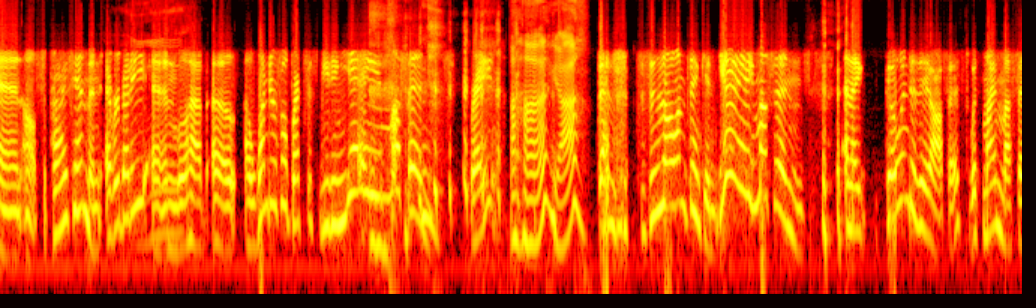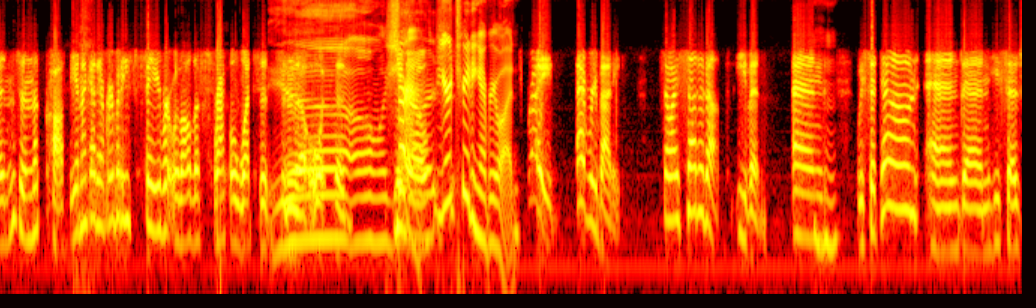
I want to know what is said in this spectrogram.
and I'll surprise him and everybody, and we'll have a, a wonderful breakfast meeting. Yay, muffins! right? Uh huh. Yeah. That's this is all I'm thinking. Yay, muffins! and I go into the office with my muffins and the coffee, and I got everybody's favorite with all the frapple what's it, the, the, oh my Sure. know. You're treating everyone. Right, everybody. So I set it up even. And Mhm. We sit down, and then he says,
